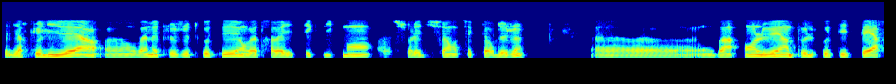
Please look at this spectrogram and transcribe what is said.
C'est-à-dire que l'hiver, euh, on va mettre le jeu de côté, on va travailler techniquement euh, sur les différents secteurs de jeu. Euh, on va enlever un peu le côté perf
